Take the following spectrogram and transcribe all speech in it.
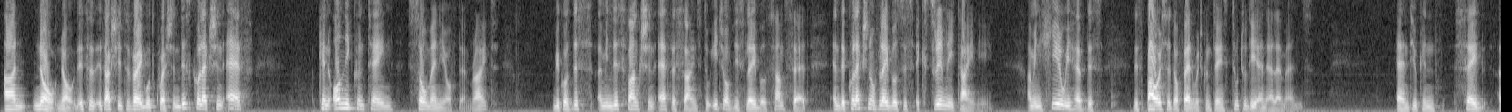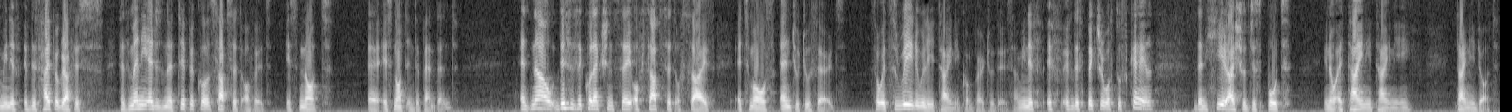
Uh, no, no. It's, a, it's actually it's a very good question. This collection F can only contain so many of them, right? Because this, I mean, this function F assigns to each of these labels some set, and the collection of labels is extremely tiny. I mean, here we have this, this power set of n, which contains 2 to the n elements. And you can say, I mean, if, if this hypergraph is, has many edges, and a typical subset of it, it is not, uh, not independent. And now this is a collection, say, of subset of size at most n to two-thirds. So it's really, really tiny compared to this. I mean, if, if, if this picture was to scale, then here I should just put, you know, a tiny, tiny, tiny dot.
